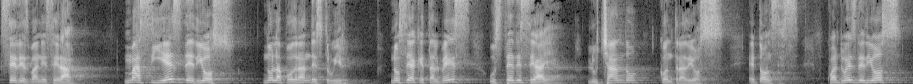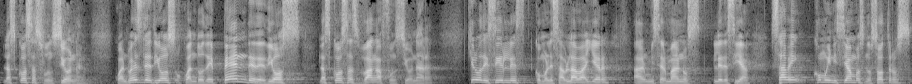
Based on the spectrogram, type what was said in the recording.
se desvanecerá. Mas si es de Dios, no la podrán destruir. No sea que tal vez ustedes se hallen luchando contra Dios. Entonces, cuando es de Dios, las cosas funcionan. Cuando es de Dios o cuando depende de Dios, las cosas van a funcionar. Quiero decirles, como les hablaba ayer a mis hermanos, le decía, ¿saben cómo iniciamos nosotros?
